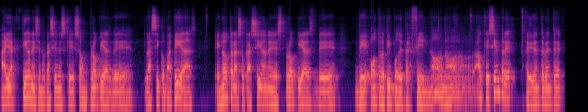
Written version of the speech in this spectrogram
Hay acciones en ocasiones que son propias de las psicopatías, en otras ocasiones propias de, de otro tipo de perfil, ¿no? No, no- Aunque siempre, evidentemente,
